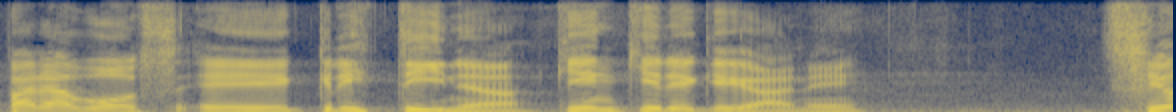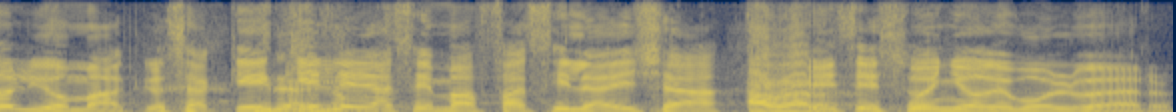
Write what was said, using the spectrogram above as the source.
para vos, eh, Cristina, ¿quién quiere que gane? Scioli o Macri? O sea, ¿qué, le hace más fácil a ella ese sueño de volver?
